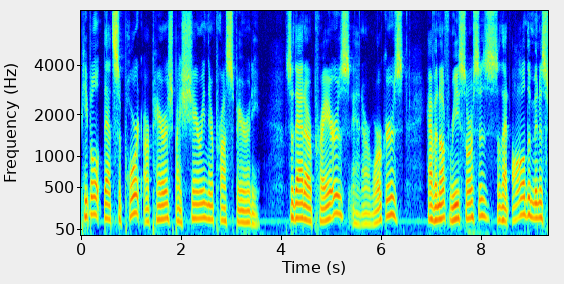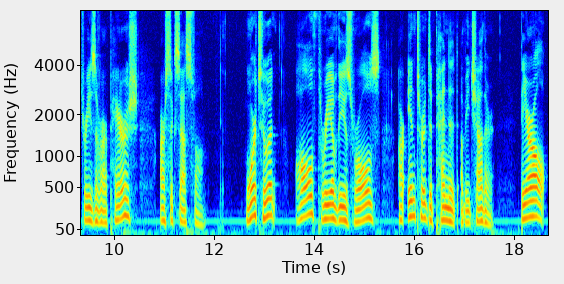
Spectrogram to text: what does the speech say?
people that support our parish by sharing their prosperity, so that our prayers and our workers have enough resources so that all the ministries of our parish are successful. More to it, all three of these roles are interdependent of each other. They are all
